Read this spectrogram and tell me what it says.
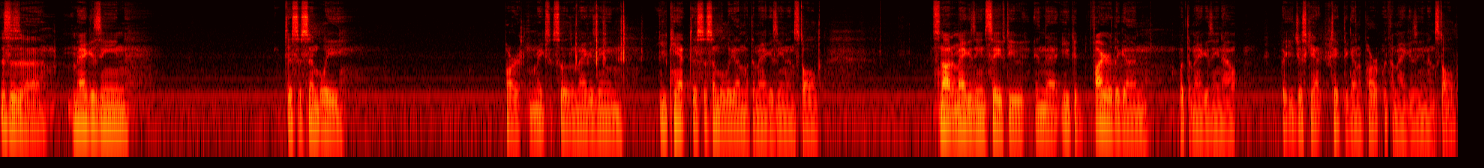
This is a magazine disassembly part and makes it so the magazine, you can't disassemble the gun with the magazine installed. it's not a magazine safety in that you could fire the gun with the magazine out, but you just can't take the gun apart with the magazine installed.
